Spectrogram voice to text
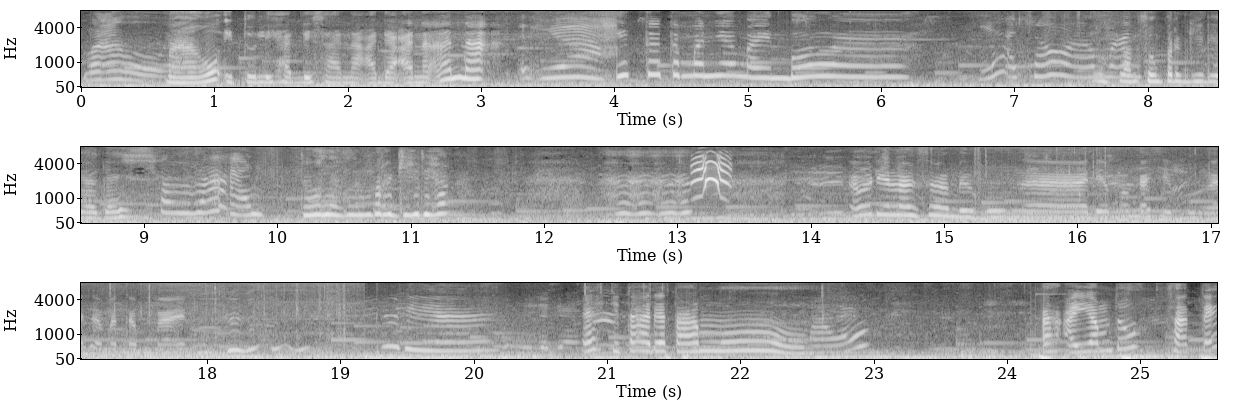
Mau. Mau itu lihat di sana ada anak-anak. Iya. Itu temannya main bola. Iya. Uh, langsung pergi dia guys. Sama. Tuh langsung pergi dia. Oh dia langsung ambil bunga. Dia mau kasih bunga sama teman. Itu dia. Eh kita ada tamu. Ah ayam tuh sate.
